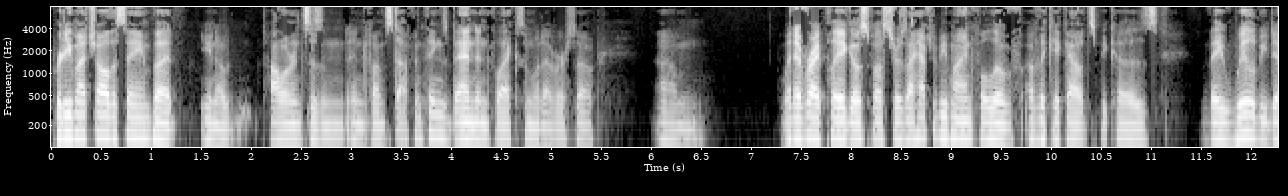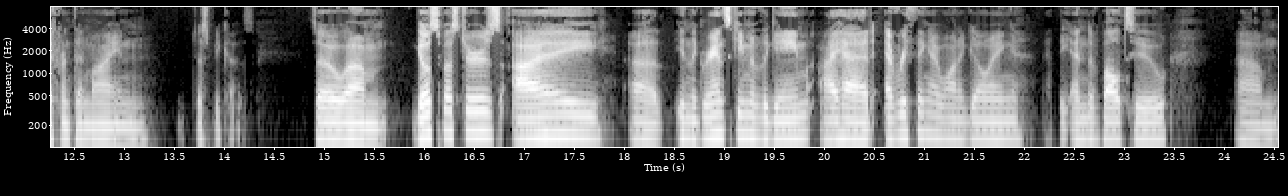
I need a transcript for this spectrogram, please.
pretty much all the same, but you know, tolerances and, and fun stuff and things bend and flex and whatever. So, um, whenever I play Ghostbusters, I have to be mindful of of the kickouts because they will be different than mine, just because. So, um, Ghostbusters, I uh, in the grand scheme of the game, I had everything I wanted going at the end of ball two um,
